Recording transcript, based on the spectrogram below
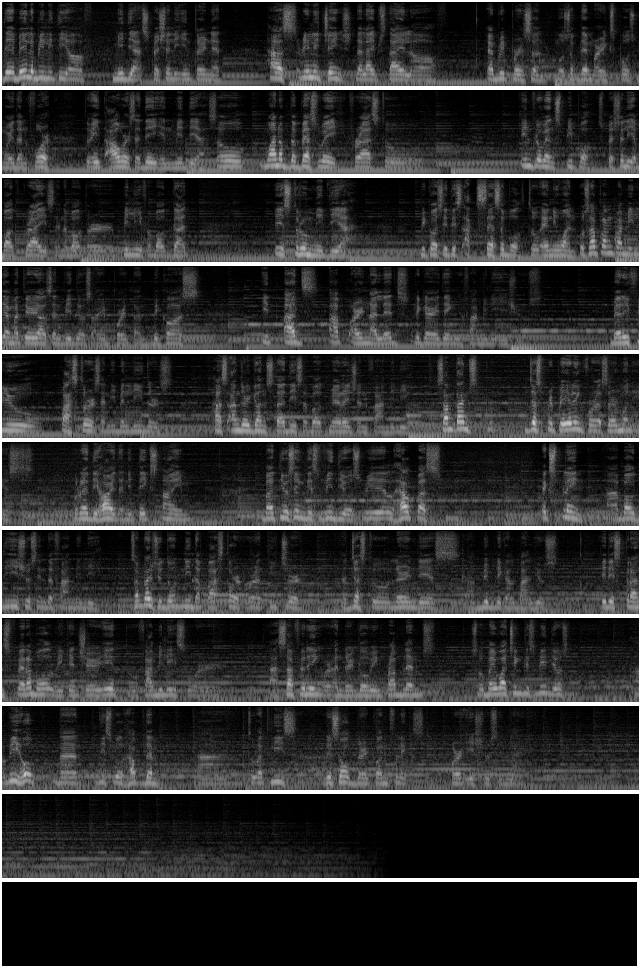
the availability of media, especially internet, has really changed the lifestyle of every person. Most of them are exposed more than four to eight hours a day in media. So one of the best way for us to influence people, especially about Christ and about our belief about God, is through media because it is accessible to anyone. Usapang pamilya materials and videos are important because it adds up our knowledge regarding family issues. Very few pastors and even leaders has undergone studies about marriage and family. Sometimes just preparing for a sermon is already hard and it takes time. But using these videos will help us explain about the issues in the family. Sometimes you don't need a pastor or a teacher uh, just to learn these uh, biblical values. It is transferable. We can share it to families who are uh, suffering or undergoing problems. So by watching these videos, we hope that this will help them to at least resolve their conflicts or issues in life.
